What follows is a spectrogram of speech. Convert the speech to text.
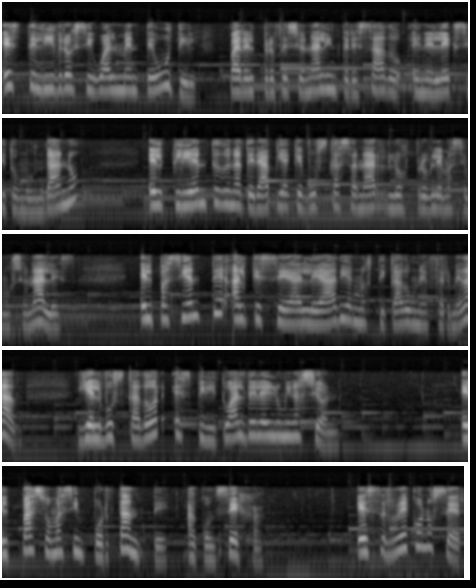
este libro es igualmente útil para el profesional interesado en el éxito mundano, el cliente de una terapia que busca sanar los problemas emocionales, el paciente al que se le ha diagnosticado una enfermedad y el buscador espiritual de la iluminación. El paso más importante, aconseja, es reconocer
